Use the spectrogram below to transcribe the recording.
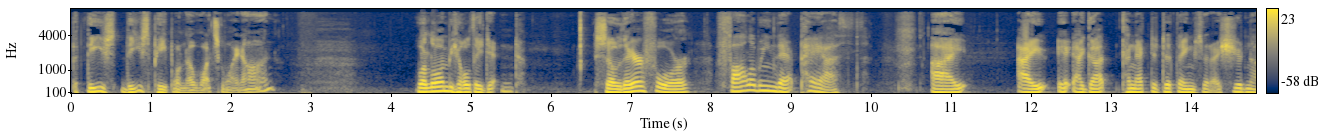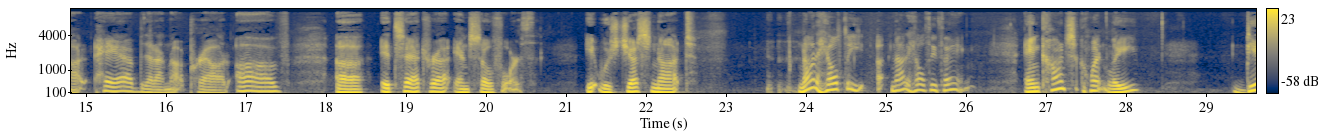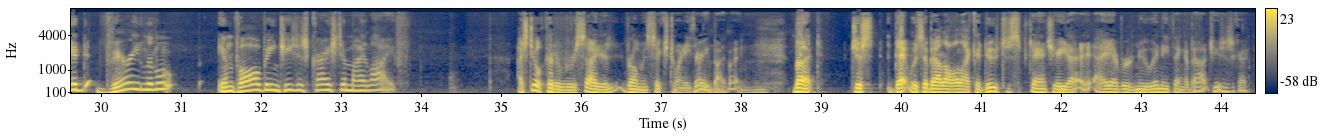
but these these people know what's going on. Well, lo and behold, they didn't. So therefore, following that path, I I I got connected to things that I should not have, that I'm not proud of, uh, etc., and so forth. It was just not not a healthy uh, not a healthy thing, and consequently, did very little involving Jesus Christ in my life. I still could have recited Romans six twenty three, by the way, but just that was about all I could do to substantiate I, I ever knew anything about Jesus Christ.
